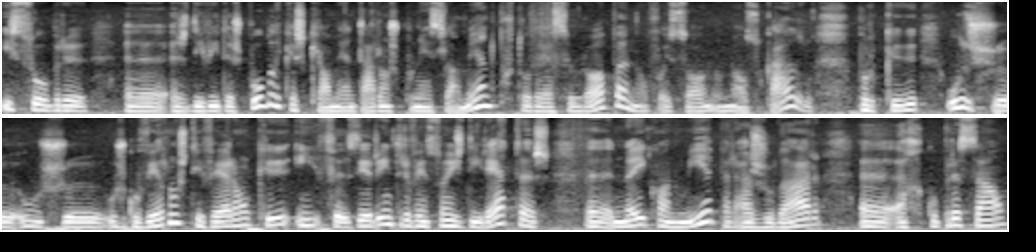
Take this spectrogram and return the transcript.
e sobre uh, as dívidas públicas, que aumentaram exponencialmente por toda essa Europa, não foi só no nosso caso, porque os, os, os governos tiveram que fazer intervenções diretas uh, na economia para ajudar a recuperação.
